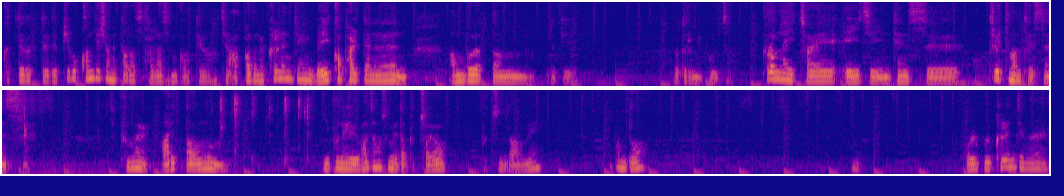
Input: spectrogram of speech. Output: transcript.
그때그때 내 피부 컨디션에 따라서 달라지는 것 같아요. 제가 아까 전에 클렌징 메이크업 할 때는 안 보였던 여기 여드름이 보이죠. 프롬네이처의 age intense treatment essence 제품을 아리따움 2분의 1 화장솜에다 붙여요. 붙인 다음에 한 번더 음, 얼굴 클렌징을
